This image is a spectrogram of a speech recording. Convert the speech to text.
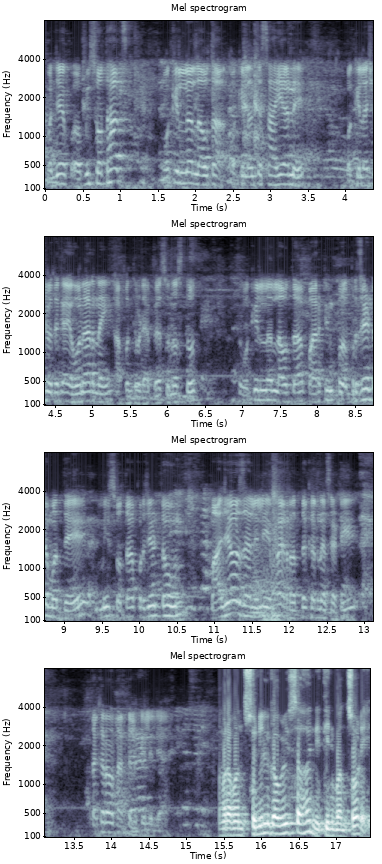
म्हणजे मी स्वतःच वकील न लावता वकिलांच्या सहाय्याने वकिलाशिवाय तर काही होणार नाही. आपण तेवढे अभ्यासून नसतो. वकील न लावता पार्टी प्र प्रेझेंटमध्ये मी स्वतः प्रेझेंट होऊन माझ्यावर झालेली एफ आय आर रद्द करण्यासाठी तक्रार दाखल केलेली आहे कॅमेरामन सुनील गवळीसह Nitin Bansode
